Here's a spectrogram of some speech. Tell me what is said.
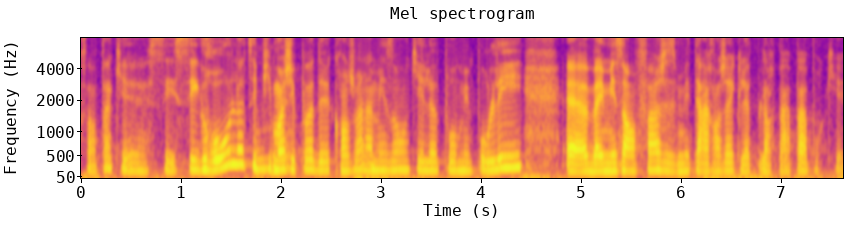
On s'entend que c'est gros, là, tu sais. Puis moi, j'ai pas de conjoint à la maison qui est là pour m'épauler. Euh, ben, mes enfants, je m'étais arrangée avec le- leur papa pour qu'ils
